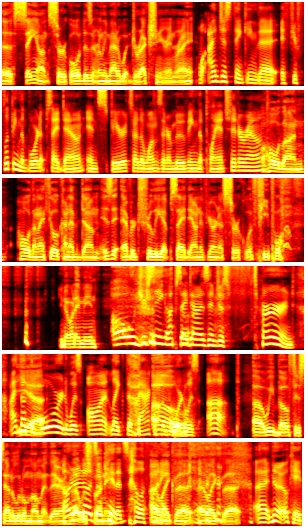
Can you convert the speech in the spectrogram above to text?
a seance circle, it doesn't really matter what direction you're in, right? Well, I'm just thinking that if you're flipping the board upside down and spirits are the ones that are moving the planchette around, Well, hold on, hold on. I feel kind of dumb. Is it ever truly upside down if you're in a circle of people? you know what I mean? Oh, you're saying upside down as in just turned. I thought Yeah. the board was on, like the back of the board Oh. was up. Uh, we both just had a little moment there. Oh, that no, no, was it's funny. okay. That's hella funny. I like that. I like that. Uh, no, okay,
